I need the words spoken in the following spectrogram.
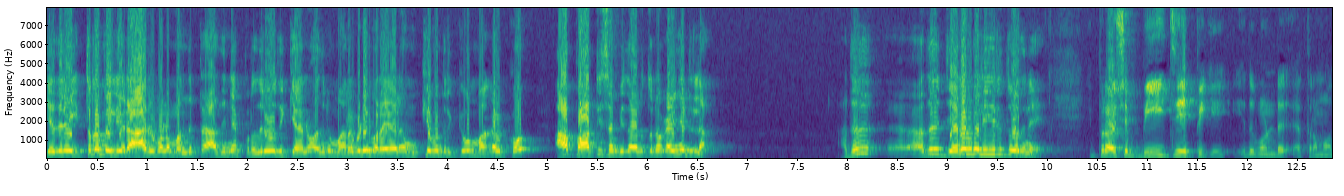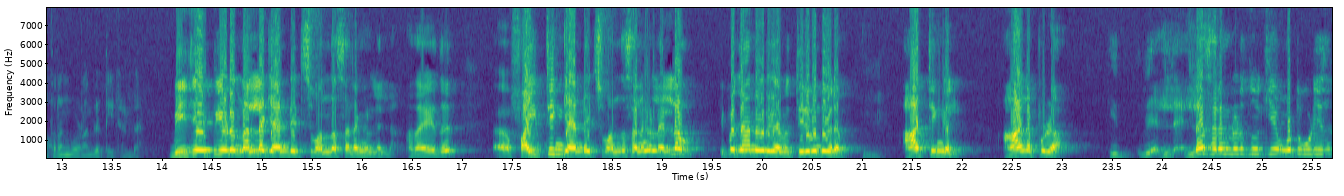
വ്യക്തിക്കെതിരെ ഇത്ര വലിയൊരു ആരോപണം വന്നിട്ട് അതിനെ പ്രതിരോധിക്കാനോ അതിന് മറുപടി പറയാനോ മുഖ്യമന്ത്രിക്കോ മകൾക്കോ ആ പാർട്ടി സംവിധാനത്തിനോ കഴിഞ്ഞിട്ടില്ല. അത് അത് ജനം വിലയിരുത്തും അതിനെ? ഇപ്രാവശ്യം ബി ജെ പിക്ക് ഇതുകൊണ്ട് എത്രമാത്രം ഗുണം കിട്ടിയിട്ടുണ്ട്? ബി ജെ പിയുടെ നല്ല കാൻഡിഡേറ്റ്സ് വന്ന സ്ഥലങ്ങളിലെല്ലാം അതായത് ഫൈറ്റിംഗ് കാൻഡിഡേറ്റ്സ് വന്ന സ്ഥലങ്ങളിലെല്ലാം ഇപ്പം ഞാൻ ഒരു തിരുവനന്തപുരം ആറ്റിങ്ങൽ ആലപ്പുഴ എല്ലാ സ്ഥലങ്ങളും എടുത്ത് നോക്കിയാൽ വോട്ട് കൂടിയത്?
